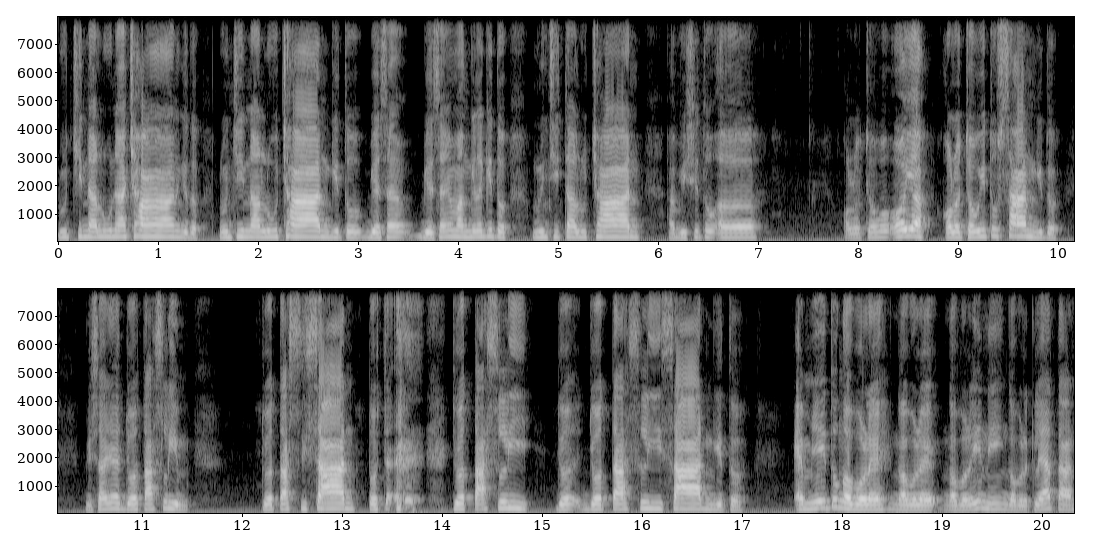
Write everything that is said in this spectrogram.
Lucinta Luna Chan gitu. Lucinta Lucan gitu. Biasa biasanya manggilnya gitu. Lucinta Lucan habis itu eh kalau cowok oh ya kalau cowok itu San gitu. Misalnya Jo Taslim. Jo Taslisan. Jo Tasli. Jo Jo Taslisan gitu. M-nya itu nggak boleh nggak boleh nggak boleh ini nggak boleh kelihatan.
